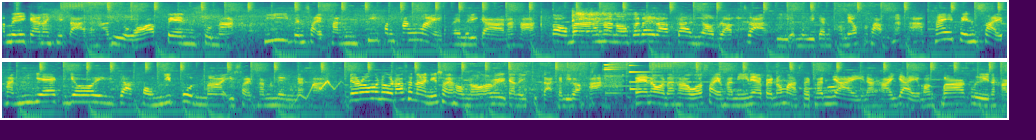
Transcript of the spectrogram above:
อเมริกันอาคิตะนะคะถือว่าเป็นสุนัข ที่เป็นสายพันธุ์ที่ค่อนข้างใหม่ในอเมริกานะคะ ต่อมานะคะน้องก็ได้รับการยอมรับจากดีอเมริกันค n น l คลับนะคะ ให้เป็นสายพันธุ์ที่แยกย่อยจากของญี่ปุ่นมาอีกสายพันธุ์หนึ่งนะคะเดี๋ยวเรามาดูลักษณะนิสัยของน้องอเมริกันอาคิตะกันดีกว่าค่ะแน่นอนนะคะ ว่าสายพันธุ์นี้เนี่ยเป็นน้องหมาสายพันธุ์ใหญ่นะคะ ใหญ่มากๆเลยนะคะ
